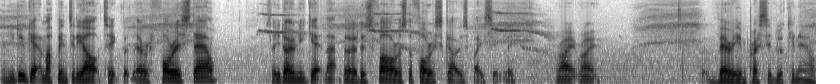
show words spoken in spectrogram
and you do get them up into the Arctic, but they're a forest owl. So you'd only get that bird as far as the forest goes, basically. Right, right. But very impressive looking owl.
